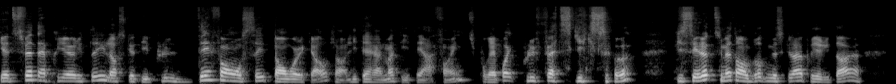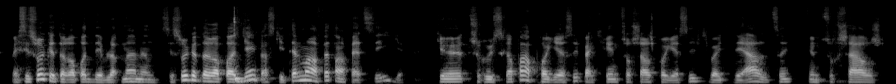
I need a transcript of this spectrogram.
que tu fais ta priorité lorsque tu es plus défoncé de ton workout, genre littéralement, tu es fait à fin, tu pourrais pas être plus fatigué que ça. Puis c'est là que tu mets ton groupe musculaire prioritaire, mais c'est sûr que tu n'auras pas de développement, man. C'est sûr que tu n'auras pas de gain parce qu'il est tellement fait en fatigue que tu ne réussiras pas à progresser et à créer une surcharge progressive qui va être idéale, tu sais, une surcharge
